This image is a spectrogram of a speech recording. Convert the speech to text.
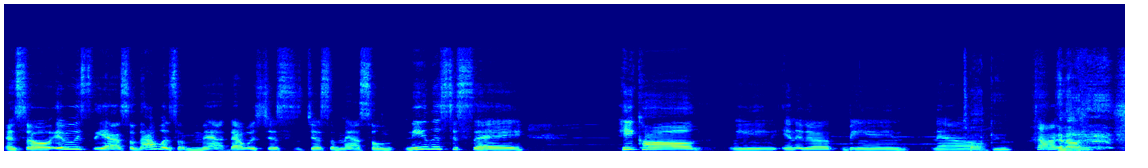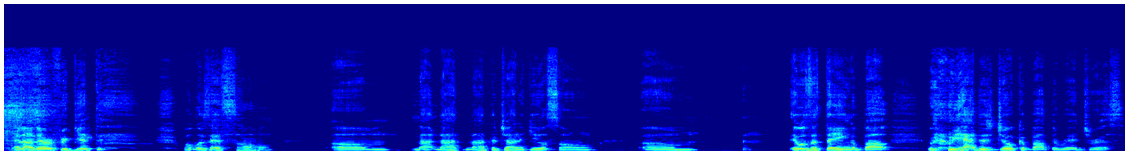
And so it was, yeah. So that was a mess. That was just, just a mess. So needless to say, he called, we ended up being now talking. Talking. And I and I'll never forget the, what was that song? Um not not not the Johnny Gill song. Um it was a thing about we had this joke about the red dress.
